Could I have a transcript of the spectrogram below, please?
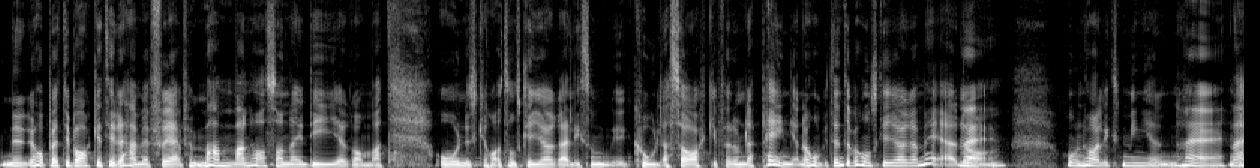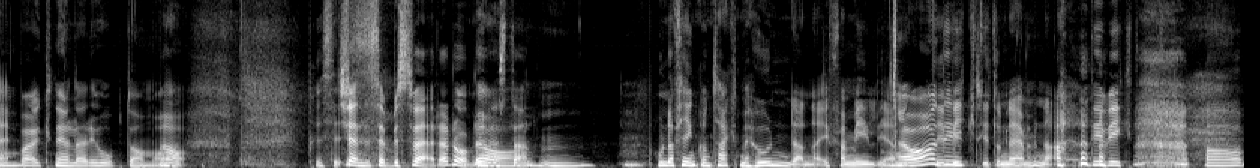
Nu hoppar jag tillbaka till det här med föräldrar, för mamman har sådana idéer om att, åh, nu ska hon, att hon ska göra liksom coola saker för de där pengarna. Hon vet inte vad hon ska göra med nej. dem. Hon har liksom ingen... Nej, nej. hon bara knölar ihop dem. Och... Ja. Precis. Känner sig besvärad av det ja, nästan. Mm. Hon har fin kontakt med hundarna i familjen. Ja, det, är det viktigt att nämna. Det är viktigt. ja.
